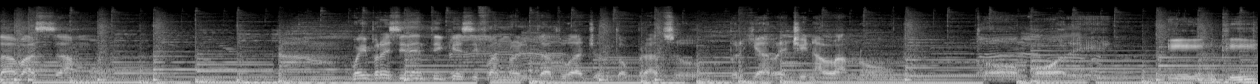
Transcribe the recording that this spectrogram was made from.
da passammo. Quei presidenti che si fanno il tatuaggio in braccio perché a Regina l'hanno Tomori Inchi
